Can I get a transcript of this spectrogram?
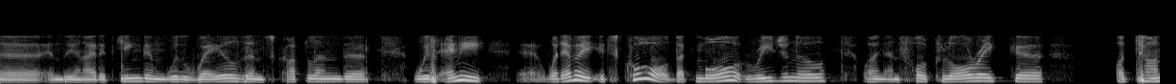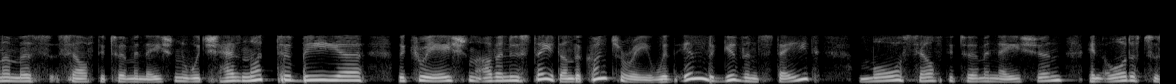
uh, in the United Kingdom with Wales and Scotland, uh, with any uh, whatever it's called, but more regional and, and folkloric. Uh, autonomous self-determination, which has not to be uh, the creation of a new state. On the contrary, within the given state, more self-determination in order to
